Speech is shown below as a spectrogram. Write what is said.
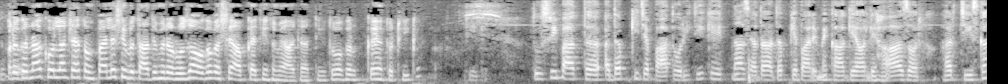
اور اگر نہ کھولنا چاہے تو پہلے سے بتا دیں میرا روزہ ہوگا ویسے آپ کہتی ہیں تو میں آ جاتی ہوں۔ تو اگر کہیں تو ٹھیک ہے۔ ٹھیک ہے۔ دوسری بات، ادب کی جب بات ہو رہی تھی کہ اتنا زیادہ ادب کے بارے میں کہا گیا اور لحاظ اور ہر چیز کا،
